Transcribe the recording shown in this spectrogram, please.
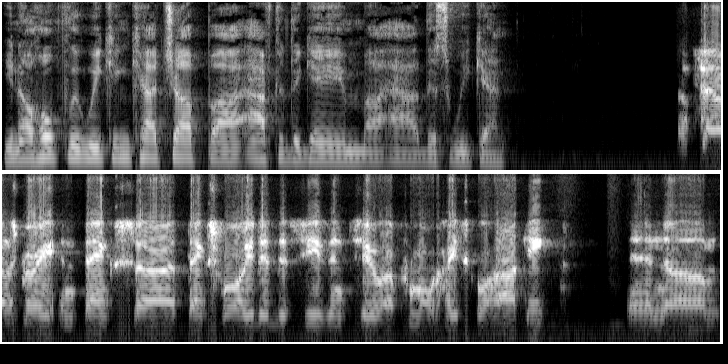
you know, hopefully we can catch up uh, after the game uh, uh, this weekend. That sounds great, and thanks uh, thanks for all you did this season to uh, promote high school hockey, and um,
